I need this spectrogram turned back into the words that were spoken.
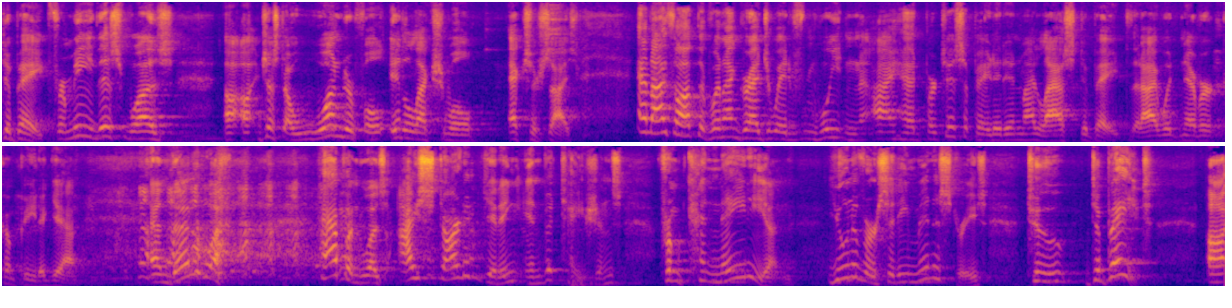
debate. For me, this was uh, uh, just a wonderful intellectual exercise. And I thought that when I graduated from Wheaton, I had participated in my last debate, that I would never compete again. And then what happened was I started getting invitations from Canadian university ministries to debate uh,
